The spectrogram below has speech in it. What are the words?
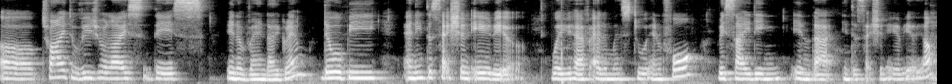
uh, try to visualize this in a Venn diagram, there will be an intersection area where you have elements 2 and 4 residing in that intersection area. Yeah?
